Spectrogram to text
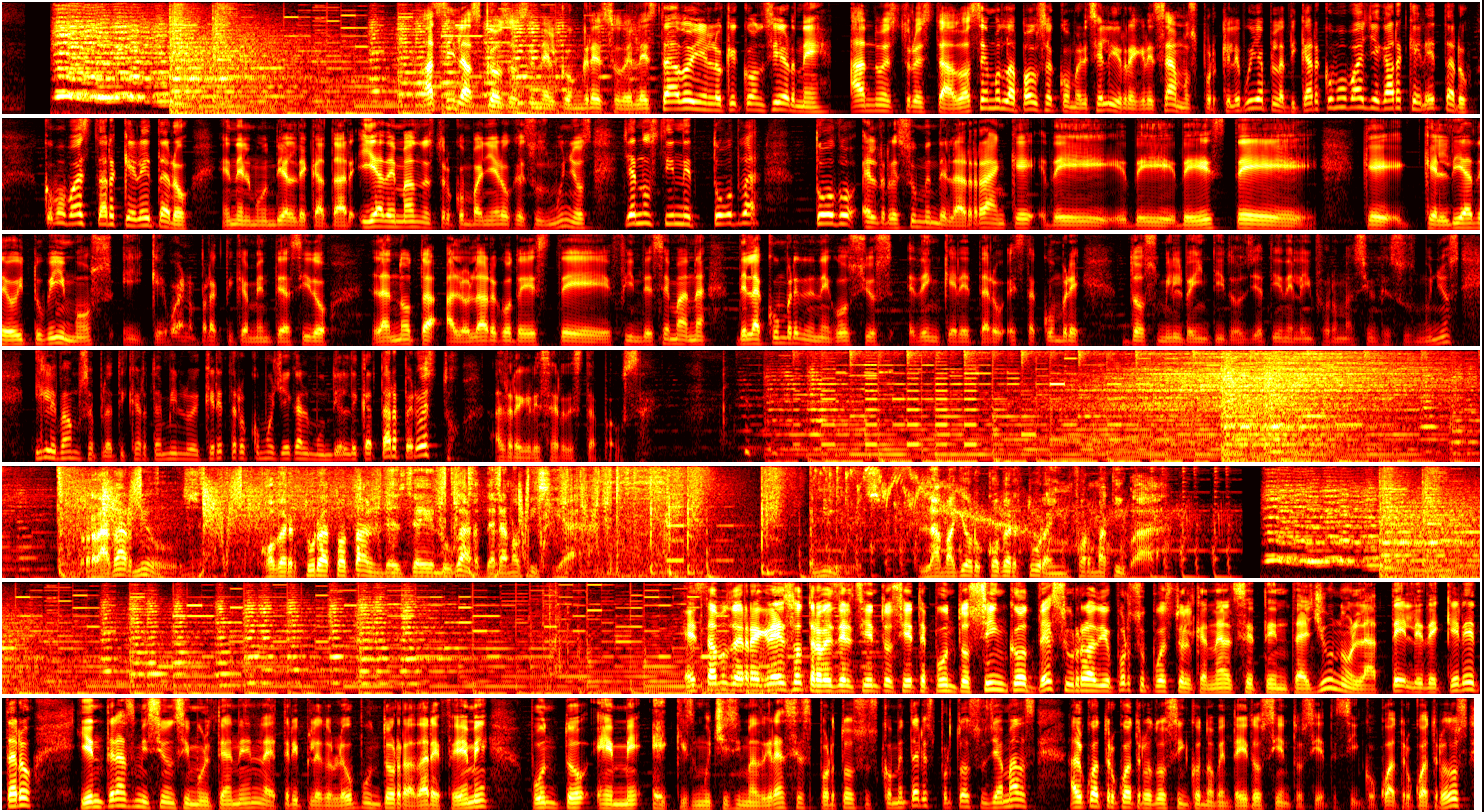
Así las cosas en el Congreso del Estado y en lo que concierne a nuestro Estado. Hacemos la pausa comercial y regresamos porque le voy a platicar cómo va a llegar Querétaro, cómo va a estar Querétaro en el Mundial de Qatar. Y además nuestro compañero Jesús Muñoz ya nos tiene toda, todo el resumen del arranque de, de, de este que, que el día de hoy tuvimos y que bueno, prácticamente ha sido la nota a lo largo de este fin de semana de la cumbre de negocios en Querétaro, esta cumbre 2022. Ya tiene la información Jesús Muñoz y le vamos a platicar también lo de Querétaro, cómo llega al Mundial de Qatar, pero esto al regresar de esta pausa. Radar News. Cobertura total desde el lugar de la noticia. News. La mayor cobertura informativa. Estamos de regreso a través del 107.5 de su radio, por supuesto el canal 71, la tele de Querétaro y en transmisión simultánea en la www.radarfm.mx. Muchísimas gracias por todos sus comentarios, por todas sus llamadas al 442-592-1075.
